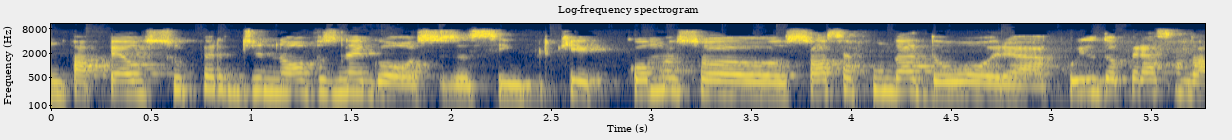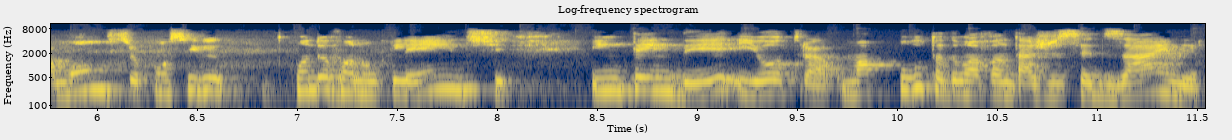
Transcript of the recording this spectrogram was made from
um papel super de novos negócios, assim, porque como eu sou sócia fundadora, cuido da operação da Monstro, eu consigo, quando eu vou num cliente, entender, e outra, uma puta de uma vantagem de ser designer,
